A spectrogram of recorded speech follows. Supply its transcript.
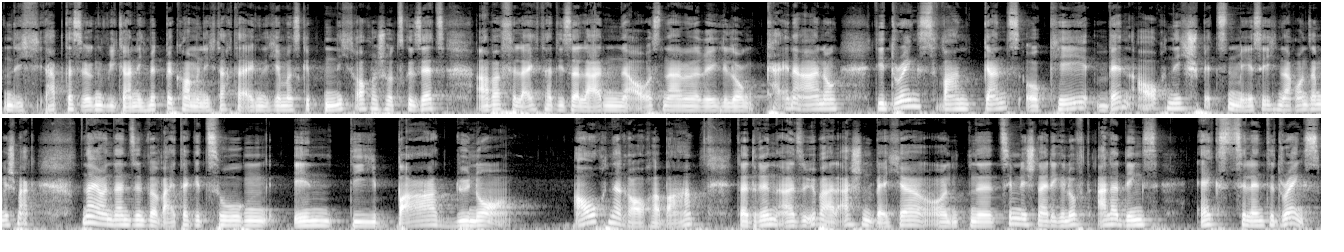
und ich habe das irgendwie gar nicht mitbekommen. Ich dachte eigentlich immer, es gibt ein Nichtraucherschutzgesetz, aber vielleicht hat dieser Laden eine Ausnahmeregelung, keine Ahnung. Die Drinks waren ganz okay, wenn auch nicht spitzenmäßig nach unserem Geschmack. Naja, und dann sind wir weitergezogen in die Bar du Nord auch eine Raucherbar. Da drin also überall Aschenbecher und eine ziemlich schneidige Luft, allerdings exzellente Drinks.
